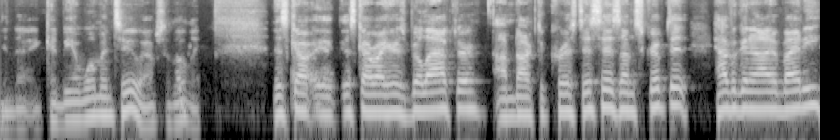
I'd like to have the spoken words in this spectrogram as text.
And, uh, it could be a woman too. Absolutely. This guy, this guy right here is Bill Apter. I'm Dr. Chris. This is UnSKripted. Have a good night, everybody,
